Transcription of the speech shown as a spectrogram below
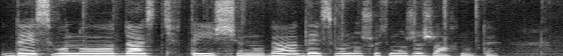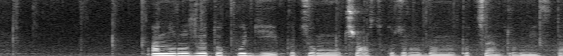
десь воно дасть тріщину, да? десь воно щось може жахнути. А ну, розвиток подій по цьому участку зробимо по центру міста.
